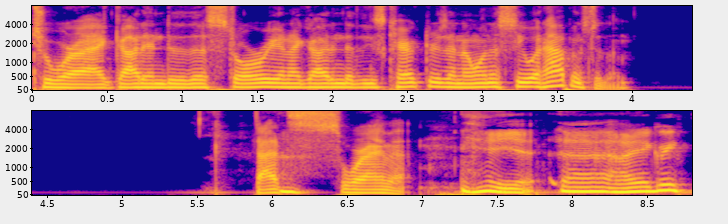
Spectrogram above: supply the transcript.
to where I got into this story and I got into these characters and I want to see what happens to them. That's where I'm at. yeah, uh, I agree.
